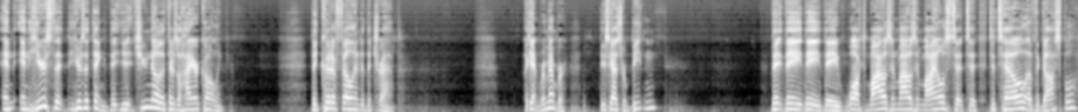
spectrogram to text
And and here's the here's the thing that you, know that there's a higher calling. They could have fell into the trap. Again, remember, these guys were beaten. They they they they walked miles and miles and miles to to to tell of the gospel.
